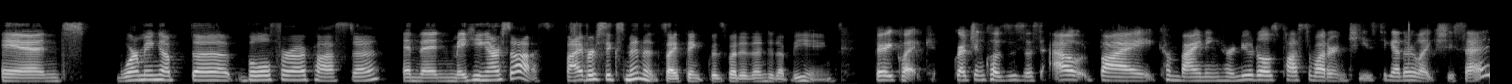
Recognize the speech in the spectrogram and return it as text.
and warming up the bowl for our pasta and then making our sauce. Five or six minutes, I think, was what it ended up being. Very quick. Gretchen closes us out by combining her noodles, pasta water, and cheese together, like she said.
